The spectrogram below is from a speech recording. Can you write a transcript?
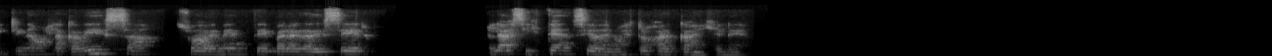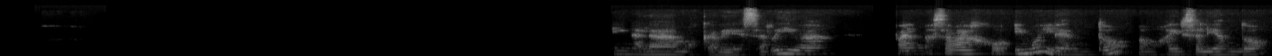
Inclinamos la cabeza suavemente para agradecer la asistencia de nuestros arcángeles. Inhalamos cabeza arriba, palmas abajo y muy lento vamos a ir saliendo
